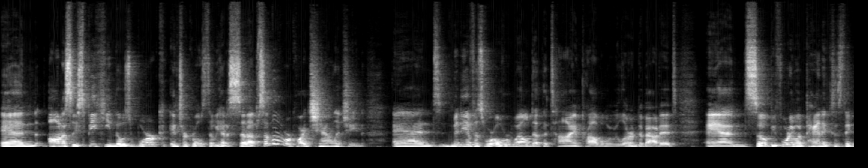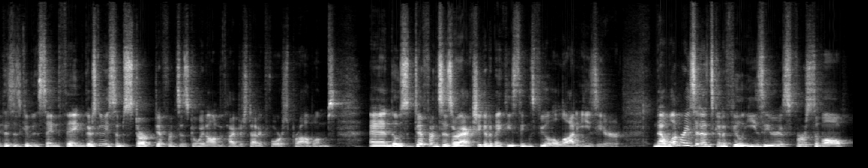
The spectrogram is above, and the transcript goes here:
And honestly speaking, those work integrals that we had to set up, some of them were quite challenging. And many of us were overwhelmed at the time, probably when we learned about it. And so before anyone panics and think this is going to be the same thing, there's going to be some stark differences going on with hydrostatic force problems. And those differences are actually going to make these things feel a lot easier. Now, one reason it's going to feel easier is, first of all,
